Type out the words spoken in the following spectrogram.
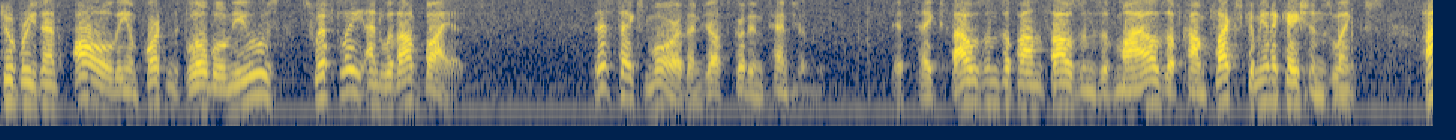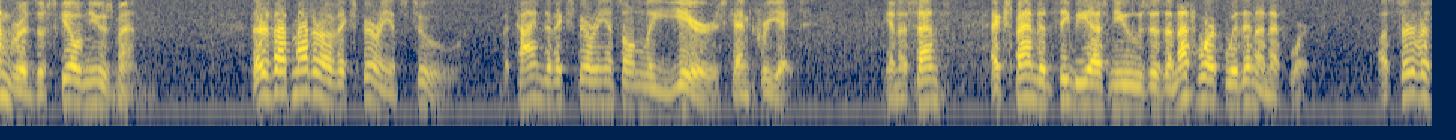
to present all the important global news swiftly and without bias. This takes more than just good intentions. It takes thousands upon thousands of miles of complex communications links, hundreds of skilled newsmen. There's that matter of experience, too, the kind of experience only years can create. In a sense, Expanded CBS News is a network within a network, a service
